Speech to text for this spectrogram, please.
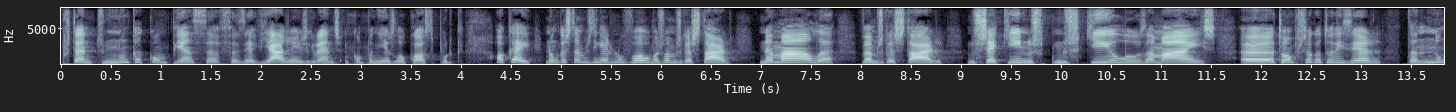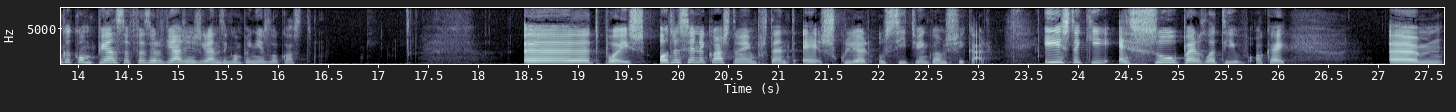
Portanto, nunca compensa fazer viagens grandes em companhias low cost porque, ok, não gastamos dinheiro no voo, mas vamos gastar na mala, vamos gastar no check-in, nos, nos, quilos a mais. Uh, estão a perceber o que eu estou a dizer? Portanto, nunca compensa fazer viagens grandes em companhias low cost. Uh, depois, outra cena que eu acho também importante é escolher o sítio em que vamos ficar. E isto aqui é super relativo, ok? Um,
